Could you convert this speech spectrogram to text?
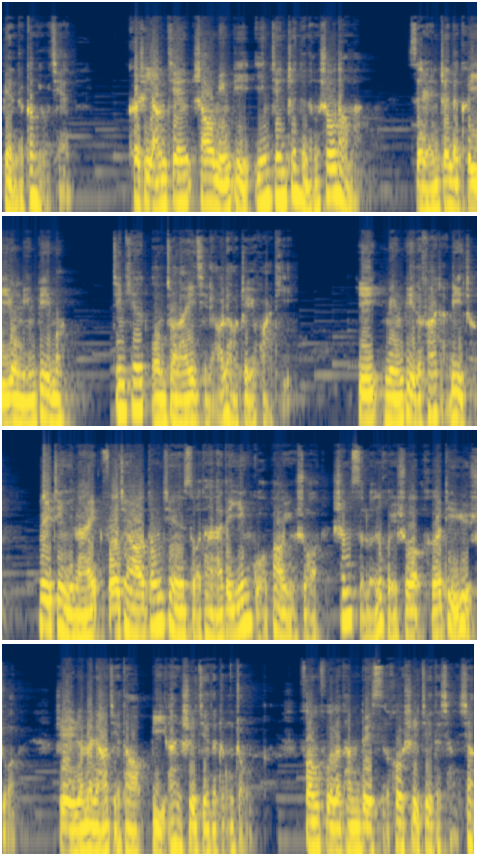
变得更有钱。可是阳间烧冥币，阴间真的能收到吗？死人真的可以用冥币吗？今天我们就来一起聊聊这一话题。一、冥币的发展历程。魏晋以来，佛教东渐所带来的因果报应说、生死轮回说和地狱说，使人们了解到彼岸世界的种种。丰富了他们对死后世界的想象。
